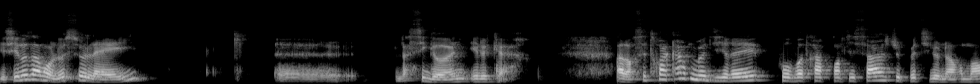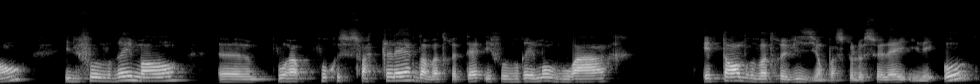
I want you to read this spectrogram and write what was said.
Ici, nous avons le soleil, euh, la cigogne et le cœur. Alors, ces trois cartes me diraient, pour votre apprentissage du petit le normand, il faut vraiment euh, pour, que ce soit clair dans votre tête, il faut vraiment voir, étendre votre vision, parce que le soleil, il est haut,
